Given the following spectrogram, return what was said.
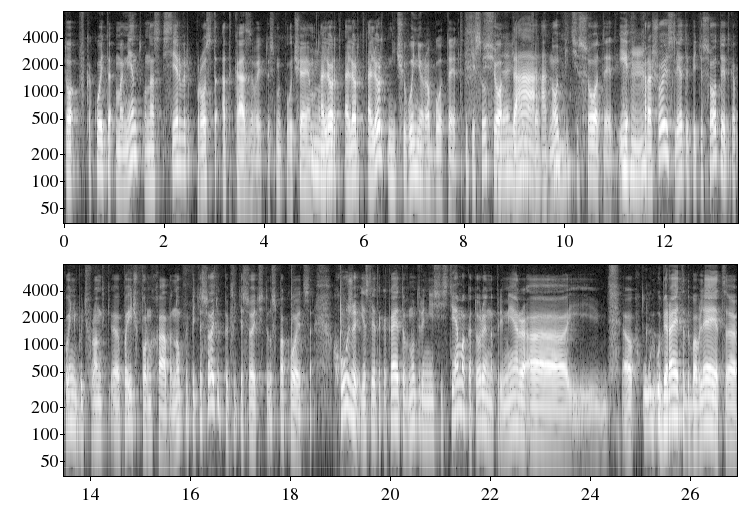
то в какой-то момент у нас сервер просто отказывает. То есть мы получаем Ну да. алерт, алерт, алерт, ничего не работает. 500, Все, да, да, летят. оно Мгм. 500 И Мгм. хорошо, если это 500 это какой-нибудь front page порнхаба. Но по 500 по 500 ты успокоится. Хуже, если это какая-то внутренняя система, которая, например, а, Э, убирает и добавляет э,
